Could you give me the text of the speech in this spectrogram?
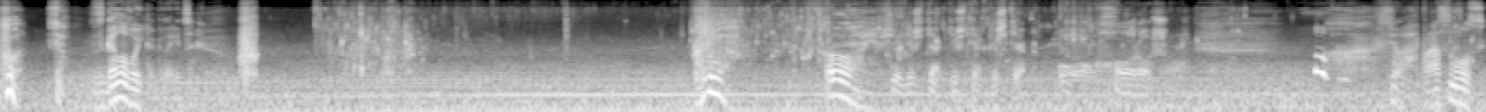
Фу, все, с головой, как говорится. Фу. Ой, все, ништяк, ништяк, ништяк. О, хорошо. Ох, все, проснулся.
